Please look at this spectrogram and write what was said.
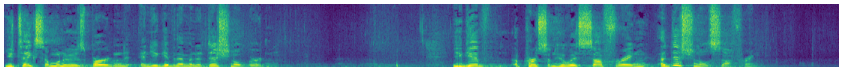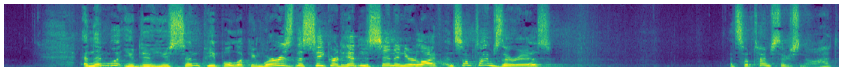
You take someone who is burdened and you give them an additional burden. You give a person who is suffering additional suffering. And then what you do, you send people looking, where is the secret hidden sin in your life? And sometimes there is, and sometimes there's not.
